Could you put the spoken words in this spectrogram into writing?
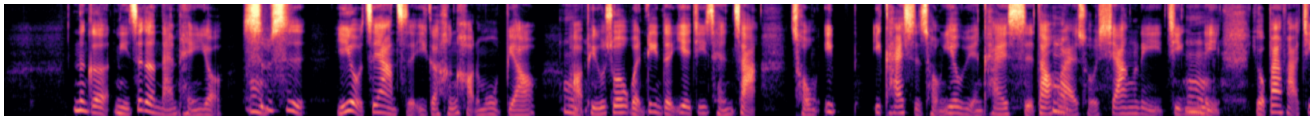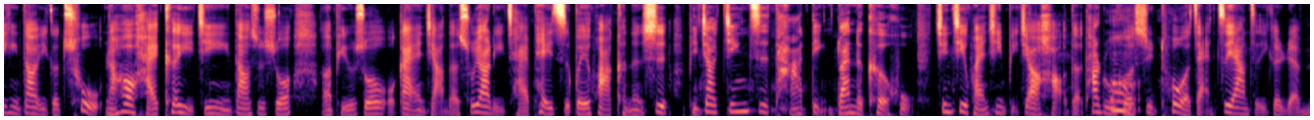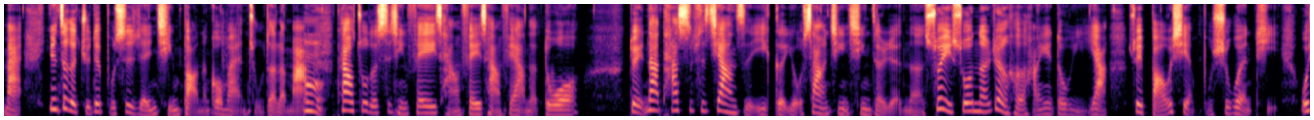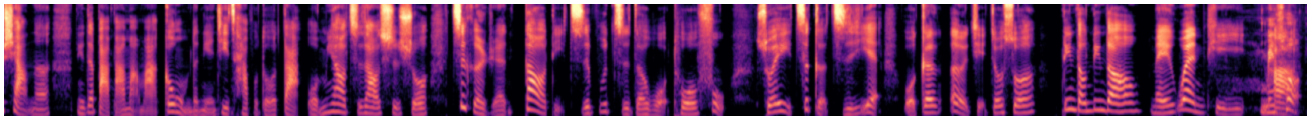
那个你这个男朋友是不是也有这样子一个很好的目标？好，比如说稳定的业绩成长，从一。一开始从业务员开始，到后来从乡里经理，有办法经营到一个处，然后还可以经营到是说，呃，比如说我刚才讲的书要理财配置规划，可能是比较金字塔顶端的客户，经济环境比较好的，他如何去拓展这样子一个人脉？因为这个绝对不是人情保能够满足的了嘛，他要做的事情非常非常非常的多。对，那他是不是这样子一个有上进心的人呢？所以说呢，任何行业都一样，所以保险不是问题。我想呢，你的爸爸妈妈跟我们的年纪差不多大，我们要知道是说，这个人到底值不值得我托付。所以这个职业，我跟二姐就说。叮咚叮咚，没问题，没错。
